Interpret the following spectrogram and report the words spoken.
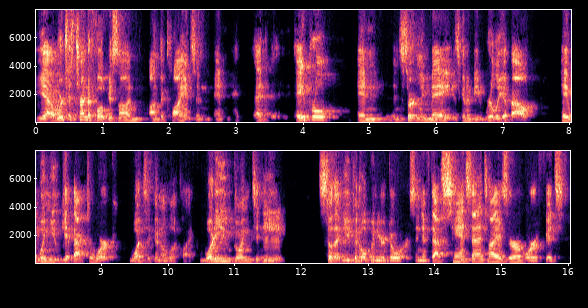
Yeah, we're just trying to focus on on the clients, and and at April and and certainly May is going to be really about hey, when you get back to work, what's it going to look like? What are you going to need mm-hmm. so that you can open your doors? And if that's hand sanitizer, or if it's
